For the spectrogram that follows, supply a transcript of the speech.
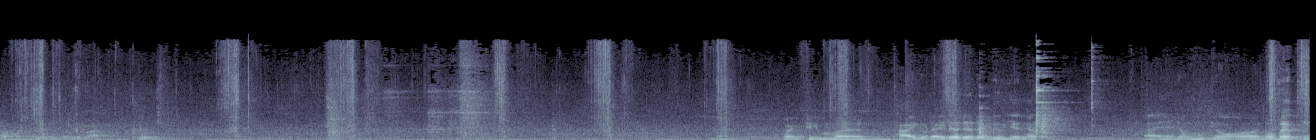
Nó. Đây, quay phim mà thái kiểu đấy đấy đấy, đấy biểu diễn nha. Thái giống như kiểu đầu bếp tí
